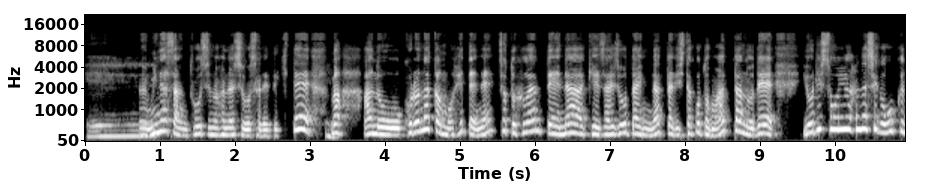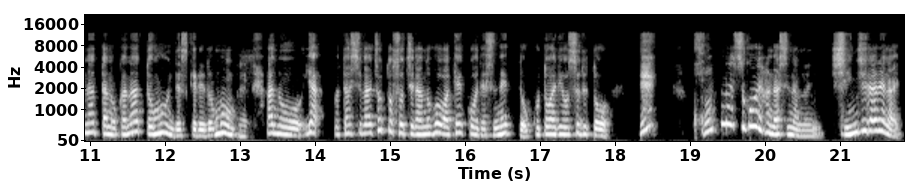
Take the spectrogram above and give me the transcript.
皆さん投資の話をされてきて、まあ、あの、コロナ禍も経てね、ちょっと不安定な経済状態になったりしたこともあったので、よりそういう話が多くなったのかなと思うんですけれども、はい、あの、いや、私はちょっとそちらの方は結構ですねってお断りをすると、え？こんなすごい話なのに信じられない。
